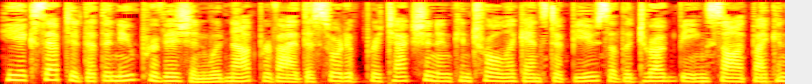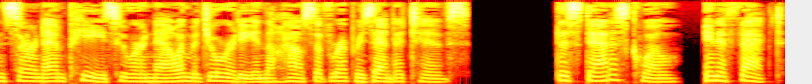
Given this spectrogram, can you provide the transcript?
He accepted that the new provision would not provide the sort of protection and control against abuse of the drug being sought by concerned MPs who are now a majority in the House of Representatives. The status quo, in effect,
